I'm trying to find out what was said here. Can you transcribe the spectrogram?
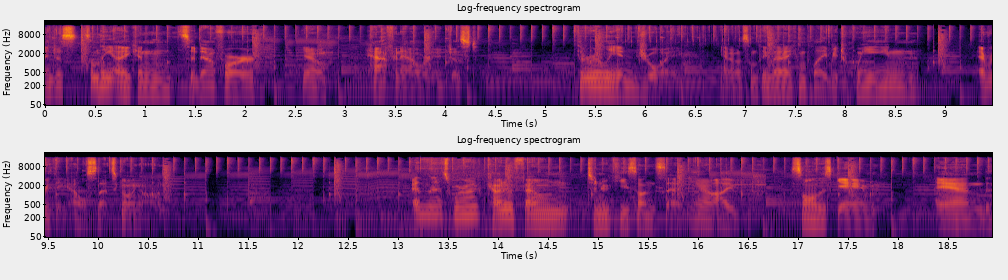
and just something I can sit down for, you know, half an hour and just thoroughly enjoy. You know, something that I can play between everything else that's going on. And that's where I've kind of found Tanuki Sunset. You know, I saw this game, and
